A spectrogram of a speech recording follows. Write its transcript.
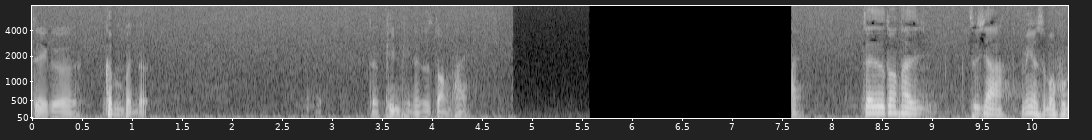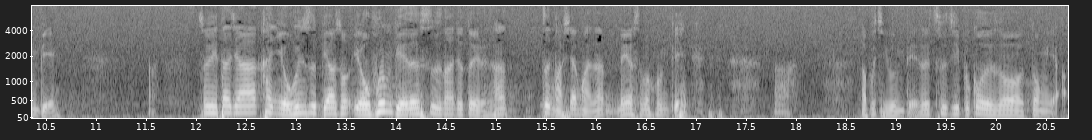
这个根本的，这平平的这状态，哎，在这个状态之下，没有什么分别，所以大家看有分是，不要说有分别的事，那就对了。它正好相反，它没有什么分别，啊，它不起分别。所以刺激不够的时候动摇，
